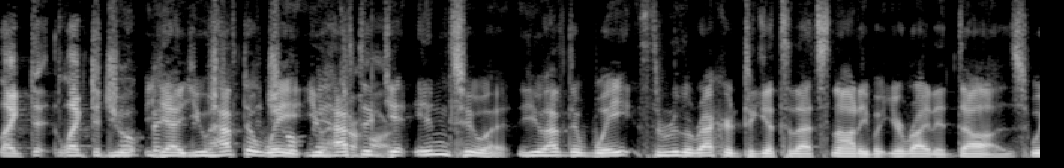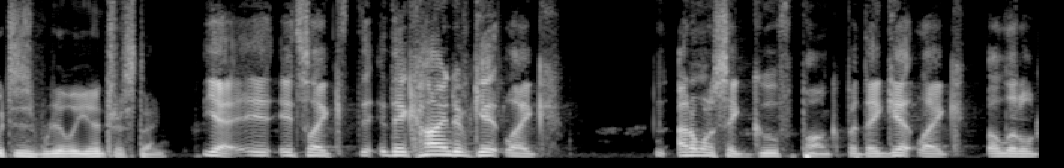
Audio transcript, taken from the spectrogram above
like the like the You, yeah, you have to wait. You have to hard. get into it. You have to wait through the record to get to that snotty. But you're right, it does, which is really interesting. Yeah, it, it's like th- they kind of get like. I don't want to say goof punk, but they get like a little,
